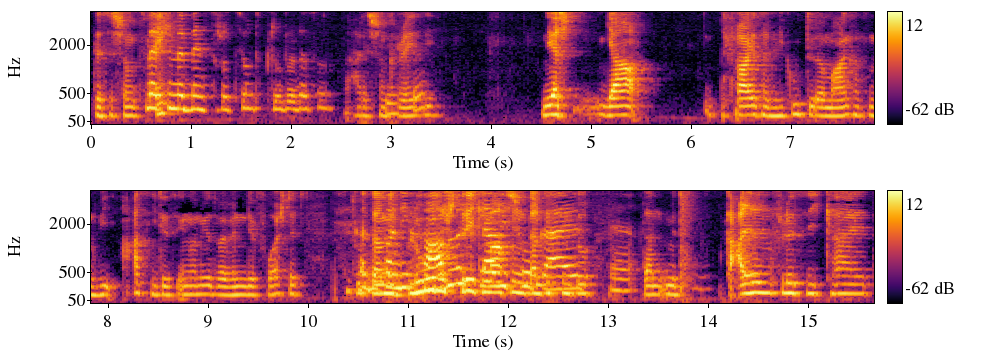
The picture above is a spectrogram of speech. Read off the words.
Das ist schon Zum Beispiel echt mit Menstruationsblut oder so. Ah, das ist schon Siehste? crazy. Ja, ja, die Frage ist halt, wie gut du da malen kannst und wie assi das irgendwann wird, weil wenn du dir vorstellst, du Also dann mit einen ist, machen schon und dann ein geil. bisschen so, Ja. dann mit Gallenflüssigkeit.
